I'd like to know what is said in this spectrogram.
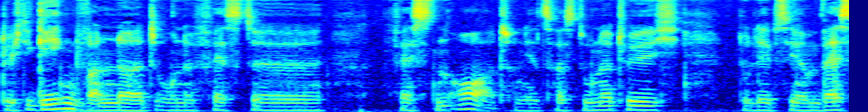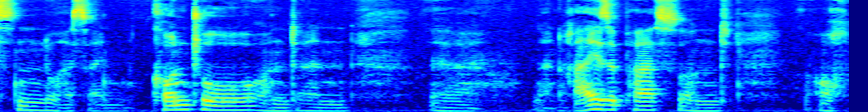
durch die Gegend wandert, ohne feste, festen Ort. Und jetzt hast du natürlich, du lebst hier im Westen, du hast ein Konto und ein, äh, einen Reisepass und auch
